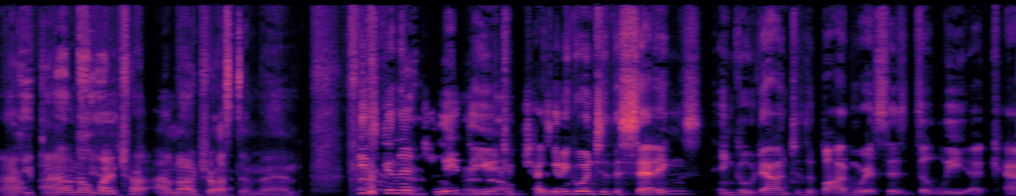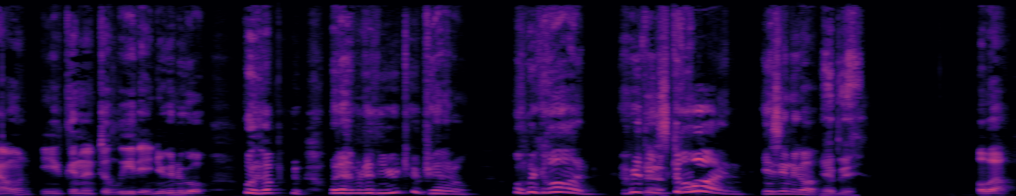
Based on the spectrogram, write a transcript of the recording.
I don't, I don't in know if I queue. trust. I don't know. I trust him, man. He's gonna Yeah, delete the know. YouTube channel. He's gonna go into the settings and go down to the bottom where it says delete account. He's gonna delete it, and you're gonna go, "What happened? What happened to the YouTube channel? Oh my god, everything's gone." He's gonna go, Maybe. "Oh well."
